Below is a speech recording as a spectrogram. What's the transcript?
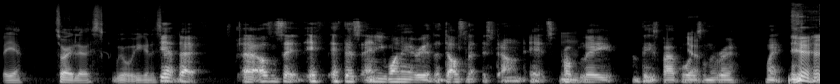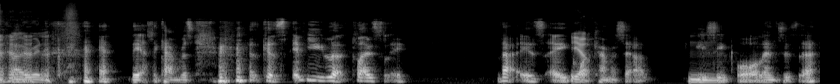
But yeah, sorry, Lewis, what were you going to say? Yeah, no. Uh, I was gonna say if, if there's any one area that does let this down, it's probably these bad boys Yeah. on the rear. Wait, Oh, really? yeah, the cameras. Because if you look closely, that is a quad Yeah. camera setup. You see four lenses there,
